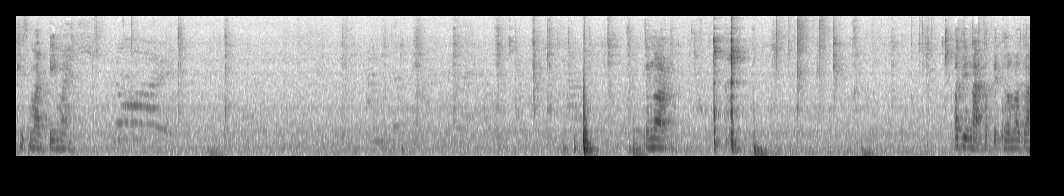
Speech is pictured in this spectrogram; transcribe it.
คริสต์มาสปีใหม่เดี๋ยวหน่อยอาทิตย์หน้าจะปิดเทอมแล้วจ้ะ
